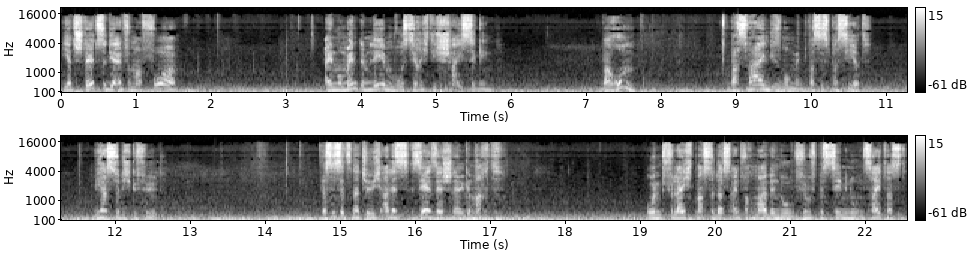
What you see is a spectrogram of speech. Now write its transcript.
jetzt stellst du dir einfach mal vor, ein Moment im Leben, wo es dir richtig scheiße ging. Warum? Was war in diesem Moment? Was ist passiert? Wie hast du dich gefühlt? Das ist jetzt natürlich alles sehr, sehr schnell gemacht. Und vielleicht machst du das einfach mal, wenn du fünf bis zehn Minuten Zeit hast.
